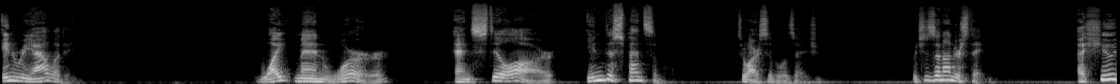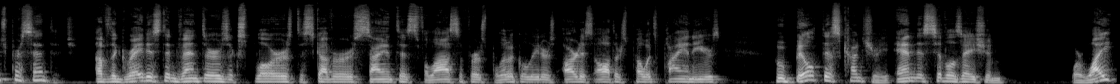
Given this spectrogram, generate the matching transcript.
in reality, white men were and still are indispensable to our civilization, which is an understatement. A huge percentage of the greatest inventors, explorers, discoverers, scientists, philosophers, political leaders, artists, authors, poets, pioneers who built this country and this civilization were white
